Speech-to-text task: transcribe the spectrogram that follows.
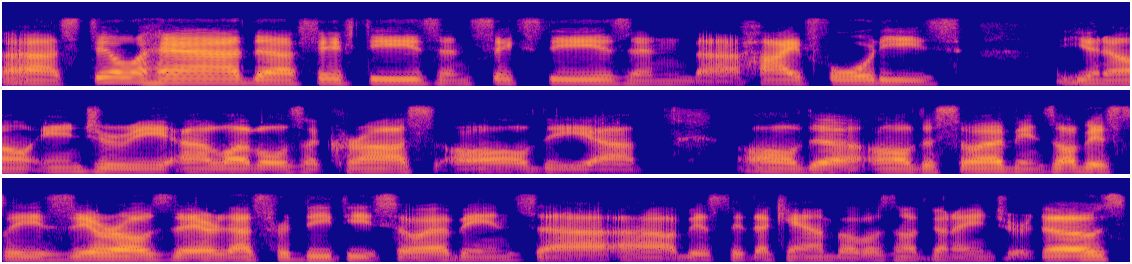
uh, still had uh, 50s and 60s and uh, high 40s, you know, injury uh, levels across all the uh, all the all the soybeans. Obviously, zeros there. That's for DT soybeans. Uh, obviously, dicamba was not going to injure those.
